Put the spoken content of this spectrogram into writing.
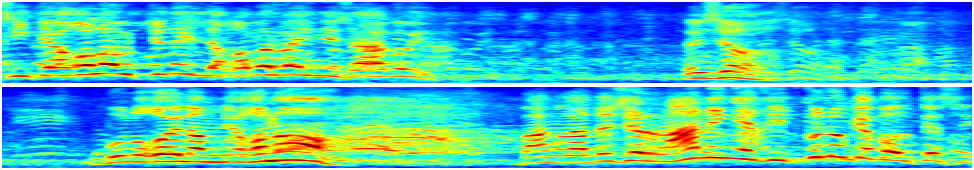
সিটে গলা উঠতে দিল খবর পাই নি সাহাগই এই যে, ভুল কইলাম নি এখনও? বাংলাদেশের রানিং এজিদ গুলোকে বলতেছি।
